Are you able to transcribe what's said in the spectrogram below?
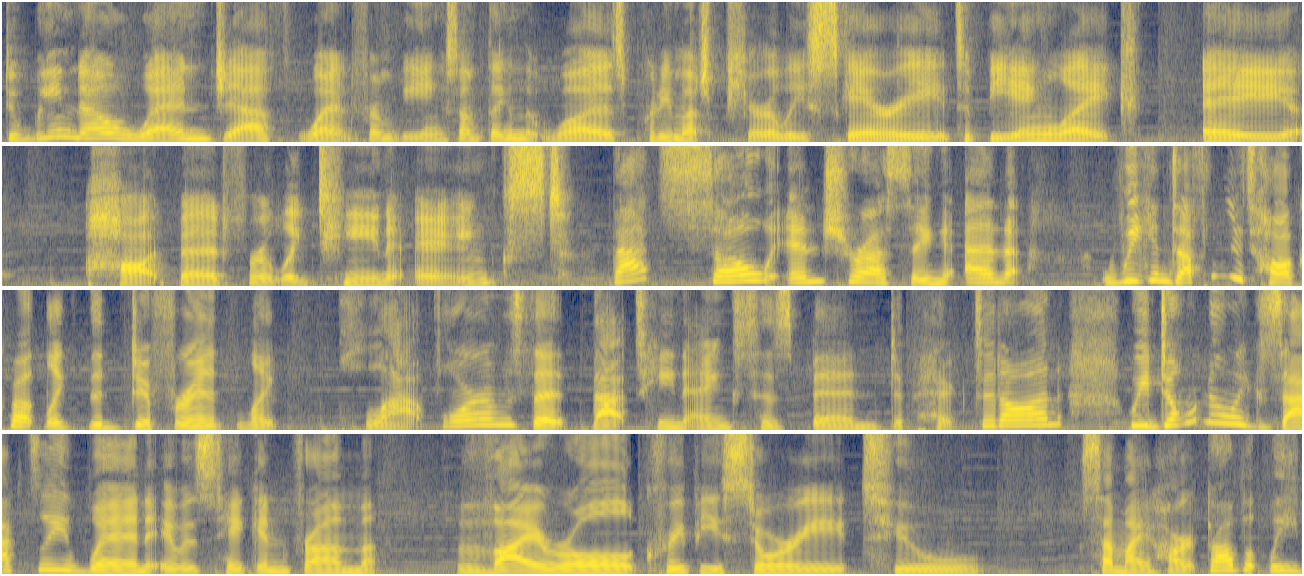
Do we know when Jeff went from being something that was pretty much purely scary to being like a hotbed for like teen angst? That's so interesting. And we can definitely talk about like the different like platforms that that teen angst has been depicted on. We don't know exactly when it was taken from viral creepy story to semi heartthrob, but we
